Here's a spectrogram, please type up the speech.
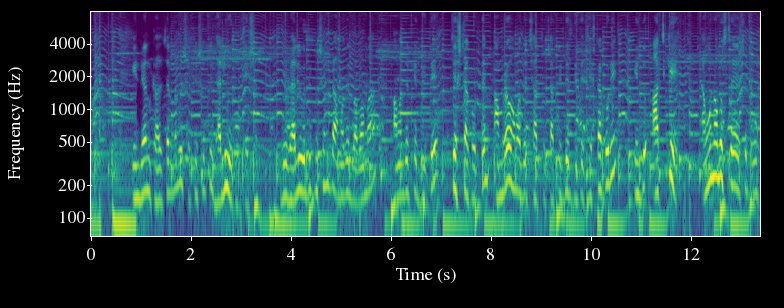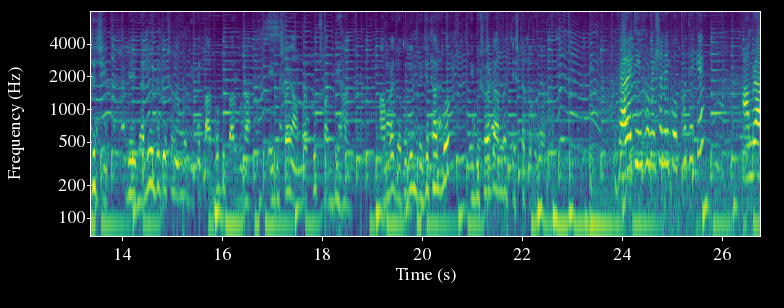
নয়। ইন্ডিয়ান কালচার মানে সত্যি সত্যি ভ্যালু এডুকেশন যে ভ্যালু এডুকেশনটা আমাদের বাবা মা আমাদেরকে দিতে চেষ্টা করতেন, আমরাও আমাদের ছাত্রছাত্রীদের দিতে চেষ্টা করি, কিন্তু আজকে এমন অবস্থায় এসে পৌঁছেছি যে ভ্যালু এডুকেশন আমরা দিতে পারব কি পারব না, এই বিষয়ে আমরা খুব সন্দিহান। আমরা যতদিন বেঁচে থাকব, এই বিষয়টা আমরা চেষ্টা করে যাব। ভ্যারাইটি ইনফরমেশনের পক্ষ থেকে আমরা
